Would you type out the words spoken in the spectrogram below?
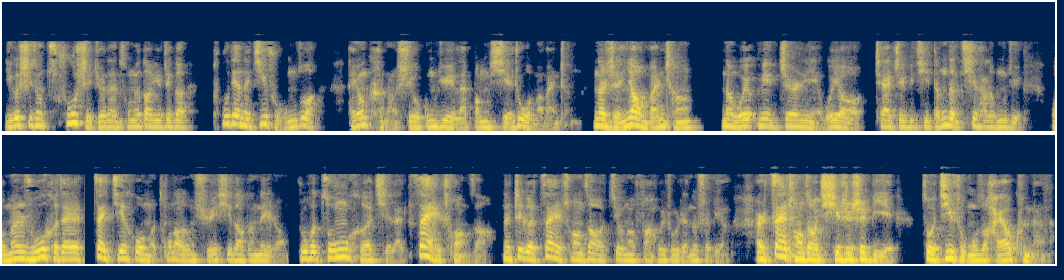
一个事情初始阶段从零到一这个铺垫的基础工作，很有可能是由工具来帮协助我们完成。那人要完成。那我有 Midjourney，我有 ChatGPT 等等其他的工具，我们如何在再结合我们头脑中学习到的内容，如何综合起来再创造？那这个再创造就能发挥出人的水平，而再创造其实是比做基础工作还要困难的。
